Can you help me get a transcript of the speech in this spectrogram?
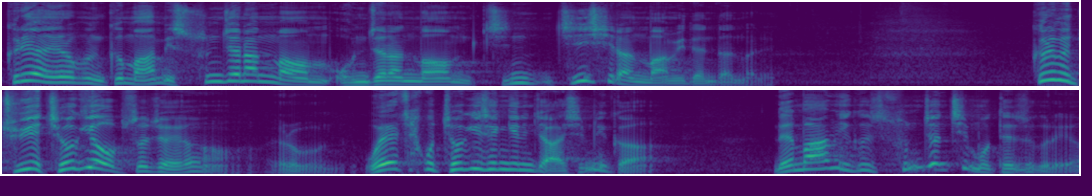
그래야 여러분 그 마음이 순전한 마음, 온전한 마음, 진, 진실한 마음이 된단 말이에요. 그러면 주위에 적이 없어져요. 여러분. 왜 자꾸 적이 생기는지 아십니까? 내 마음이 그 순전치 못해서 그래요.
